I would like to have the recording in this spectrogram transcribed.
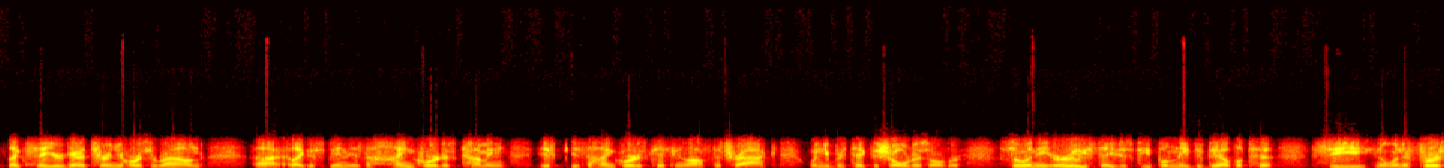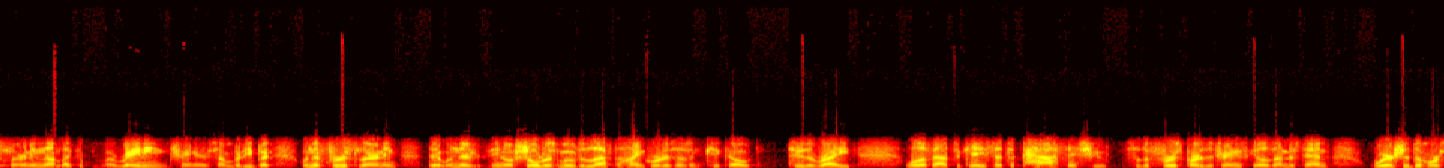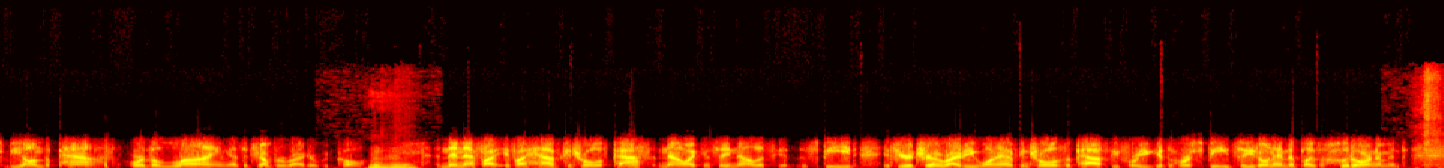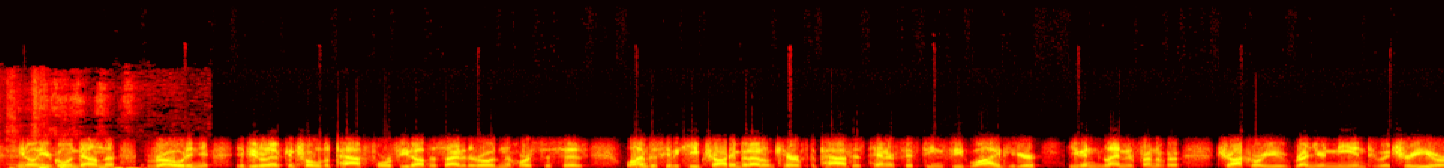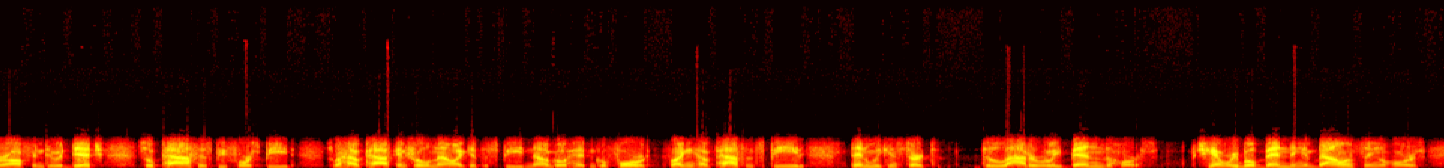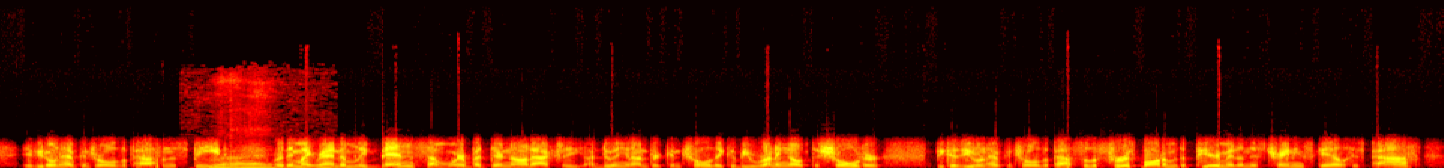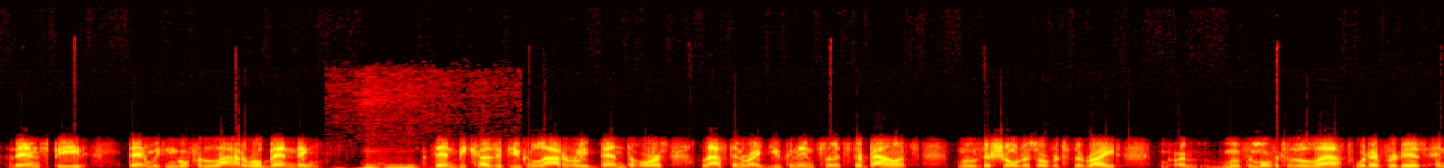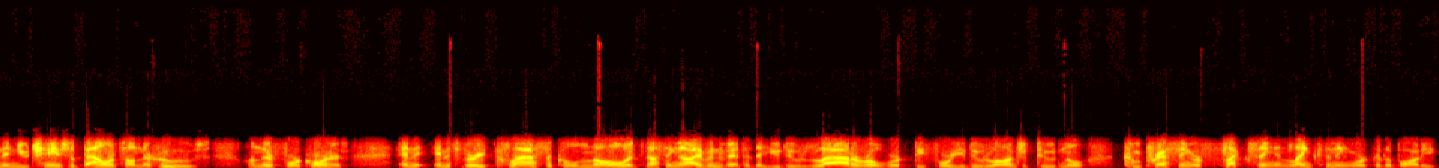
Like say you're going to turn your horse around, uh, like a spin. Is the hindquarters coming? Is is the hindquarters kicking off the track when you take the shoulders over? So in the early stages, people need to be able to see, you know, when they're first learning, not like a, a reining trainer or somebody, but when they're first learning, that when their you know shoulders move to the left, the hindquarters doesn't kick out to the right. Well, if that's the case, that's a path issue. So the first part of the training scale is understand where should the horse be on the path or the line, as a jumper rider would call. Mm-hmm. And then if I if I have control of path, now I can say now let's get the speed. If you're a trail rider, you want to have control of the path before you get the horse speed, so you don't end up like a hood ornament. You know, you're going down the road, and you, if you don't have control of the path four feet off the side of the road, and the horse just says, "Well, I'm just going to keep trotting, but I don't care if the path is 10 or 15 feet wide here. You can land in front of a truck, or you run your knee into a tree, or off into a ditch. So path is before speed. So I have path control. Now I get the speed. Now go ahead and go forward. If I can have path and speed, then we can start to laterally bend the horse. But you can't worry about bending and balancing a horse if you don't have control of the path and the speed. Right. Or they might randomly bend somewhere, but they're not actually uh, doing it under control. They could be running out the shoulder because you don't have control of the path. So the first bottom of the pyramid on this training scale is path, then speed, then we can go for lateral bending. Mm-hmm. Then, because if you can laterally bend the horse left and right, you can influence their balance. Move their shoulders over to the right, or move them over to the left, whatever it is, and then you change the balance on their hooves, on their four corners. And and it's very classical knowledge, nothing I've invented, that you do lateral work before you do longitudinal compressing or flexing and lengthening work of the body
